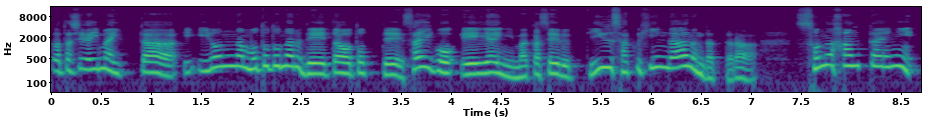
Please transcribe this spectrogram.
私が今言ったいろんな元となるデータを取って最後 AI に任せるっていう作品があるんだったらその反対に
